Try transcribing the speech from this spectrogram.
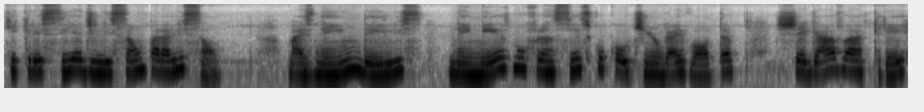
que crescia de lição para lição. Mas nenhum deles, nem mesmo Francisco Coutinho Gaivota, chegava a crer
